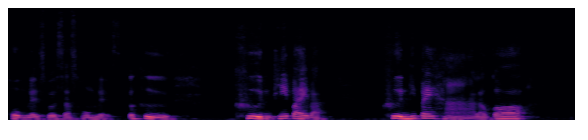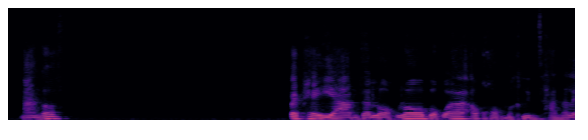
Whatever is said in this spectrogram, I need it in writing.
homeless versus homeless ก็คือคืนที่ไปแบบ คืนที่ไปหาแล้วก็นางก็ไปพยายามจะหลอกล่อบอกว่าเอาของมาคืนฉันอะไร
